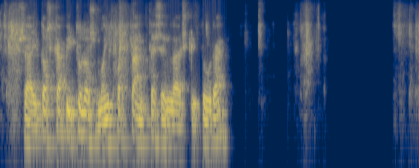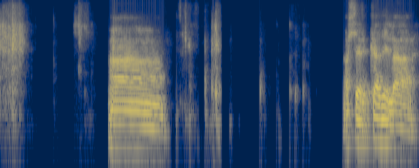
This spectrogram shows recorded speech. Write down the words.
O sea, hay dos capítulos muy importantes en la escritura. Ah, acerca de la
